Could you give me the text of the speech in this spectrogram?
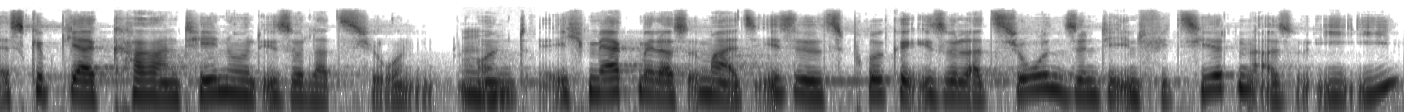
es gibt ja Quarantäne und Isolation. Mhm. Und ich merke mir das immer als Eselsbrücke. Isolation sind die Infizierten, also II,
